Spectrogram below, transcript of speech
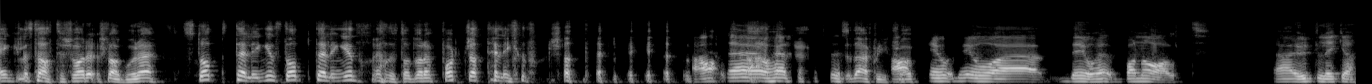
Enkelte stater så var slagordet 'stopp tellingen, stopp tellingen'. Og i andre stater var det 'fortsatt tellingen, fortsatt tellingen'. Ja, det er jo helt fantastisk. Det er ja, det, er jo, det, er jo, eh, det er jo banalt. Uten like.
